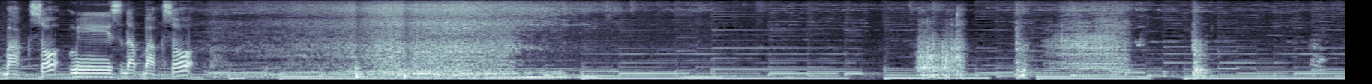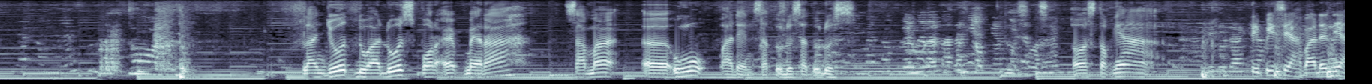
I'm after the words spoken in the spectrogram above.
bakso mie sedap bakso. Lanjut dua dus por F merah sama uh, ungu. Paden satu dus satu dus. Oh stoknya tipis ya paden ya?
